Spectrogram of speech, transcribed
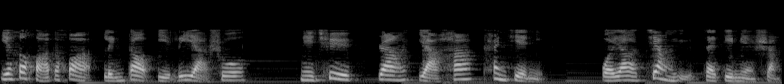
耶和华的话临到以利亚说：“你去让亚哈看见你，我要降雨在地面上。”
